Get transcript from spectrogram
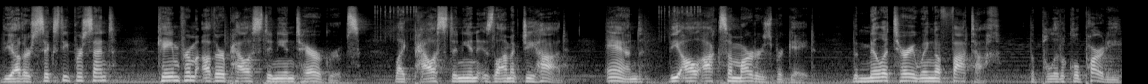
The other 60% came from other Palestinian terror groups, like Palestinian Islamic Jihad and the Al Aqsa Martyrs Brigade, the military wing of Fatah, the political party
